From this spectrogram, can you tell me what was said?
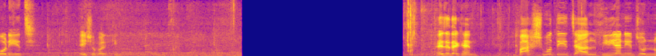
মরিচ, এইসব আর কি। এই যে দেখেন, বাসমতি চাল বিরিয়ানির জন্য।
